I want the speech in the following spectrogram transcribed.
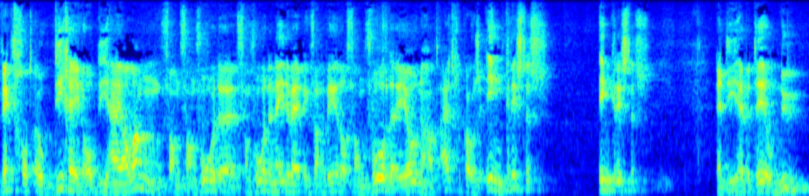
wekt God ook diegene op die hij al lang van, van, voor de, van voor de nederwerping van de wereld, van voor de eonen had uitgekozen in Christus. In Christus. En die hebben deel nu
